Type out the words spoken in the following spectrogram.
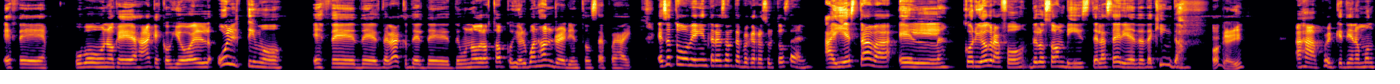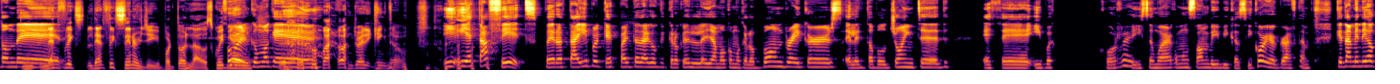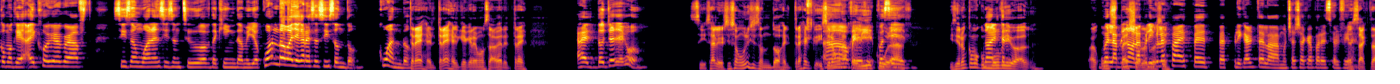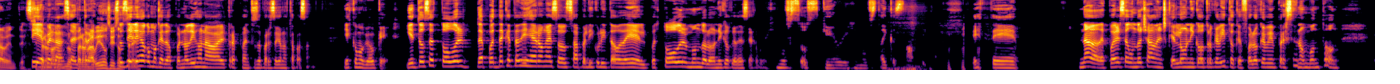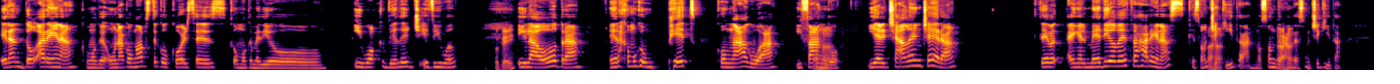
Este, hubo uno que, ajá, que escogió el último, este, de, ¿verdad? De, de, de uno de los top, cogió el 100 y entonces pues ahí. Eso estuvo bien interesante porque resultó ser, ahí estaba el coreógrafo de los zombies de la serie de The Kingdom. Ok. Ajá, porque tiene un montón de... Netflix, Netflix Synergy por todos lados. Squid Full, Game. como que... 100 y Kingdom. Y, y está fit, pero está ahí porque es parte de algo que creo que le llamó como que los bone breakers, él es double jointed, este, y pues corre y se mueve como un zombie because he choreographed them. Que también dijo como que I choreographed season 1 and season 2 of The Kingdom. Y yo, ¿cuándo va a llegar ese season 2? ¿Cuándo? 3, el 3, el que queremos saber, el 3. Ah, el 2 ya llegó. Sí, salió el Season 1 y Season 2. El 3 el que hicieron Ah, una. Pues película. sí. Hicieron como que un No, movie. tres- uh, uh, un Pues la, no, la película es para explicarte la muchacha que apareció al final. Exactamente. Sí, es pero verdad. No, es el pero no ha tres. habido un Season Entonces 3. él dijo como que dos, pues no dijo nada del 3, pues entonces parece que no está pasando. Y es como que, ok. Y entonces todo el, después de que te dijeron eso, esa peliculita de él, pues todo el mundo lo único que decía, como, he moves so scary, he moves like a zombie. este, nada, después del segundo challenge, que es lo único otro que he visto, que fue lo que me impresionó un montón, eran dos arenas, como que una con obstacle courses, como que medio Ewok Village, if you will Ok. y la otra era como que un pit con agua y fango. Y el challenge era en el medio de estas arenas, que son Ajá. chiquitas, no son Ajá. grandes, son chiquitas,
